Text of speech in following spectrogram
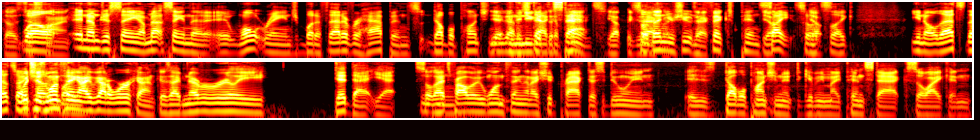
does just well, fine. and I'm just saying, I'm not saying that it won't range, but if that ever happens, double punch and Yeah, you got and a stack the of stack. pins. Yep, exactly. So then you're shooting exactly. a fixed pin Yep, sight. So yep. it's like, you know, that's that's which is one thing. I've got to work on because I've never really did that yet. So that's Mhm. probably one thing that I should practice doing is double punching it to give me my pin stack so I can,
